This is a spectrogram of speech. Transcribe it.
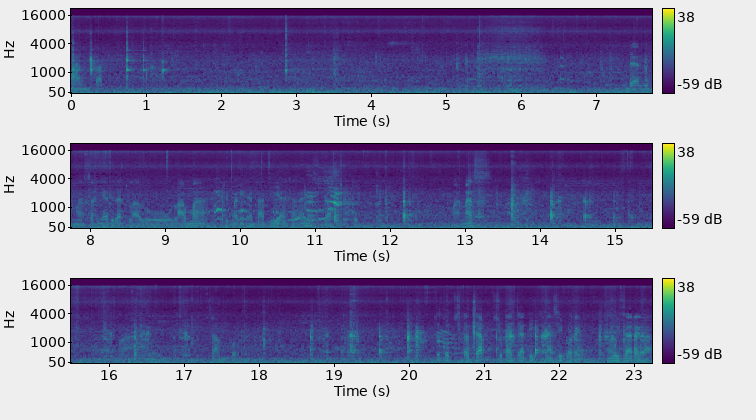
Mantap dan masaknya tidak terlalu lama dibandingkan tadi ya karena ini sudah cukup panas. Wah ini campur. Cukup sekejap sudah jadi nasi goreng mozzarella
